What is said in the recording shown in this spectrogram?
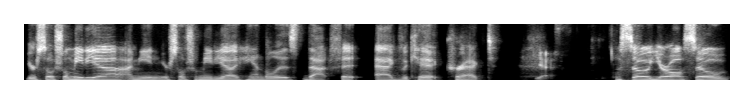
your social media, I mean, your social media handle is that fit advocate, correct? Yes. So you're also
